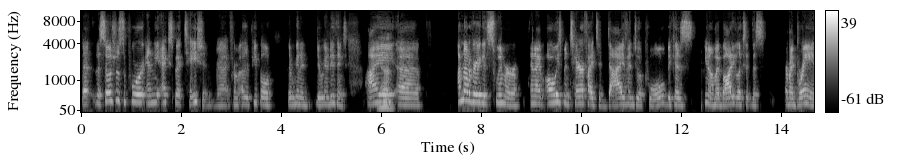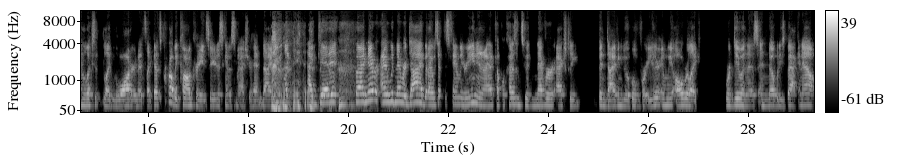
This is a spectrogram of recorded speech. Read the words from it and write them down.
that the social support and the expectation right, from other people that we're gonna they were gonna do things. I yeah. uh, I'm not a very good swimmer, and I've always been terrified to dive into a pool because you know my body looks at this or my brain looks at like the water and it's like that's probably concrete so you're just going to smash your head and die like yeah. i get it but i never i would never die but i was at this family reunion and i had a couple cousins who had never actually been diving into a pool before either and we all were like we're doing this and nobody's backing out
